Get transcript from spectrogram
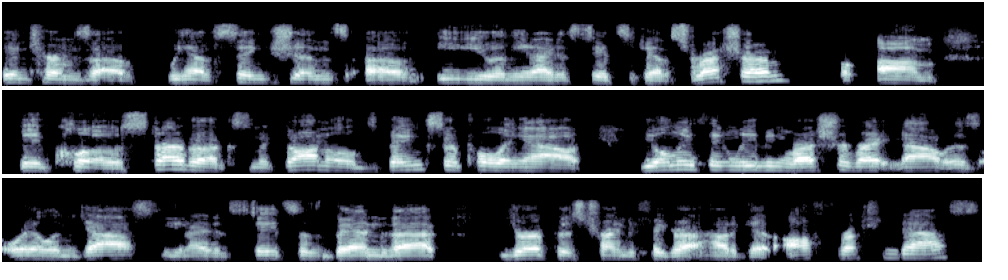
in terms of we have sanctions of eu and the united states against russia um, they've closed Starbucks, McDonald's, banks are pulling out. The only thing leaving Russia right now is oil and gas. The United States has banned that. Europe is trying to figure out how to get off Russian gas,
